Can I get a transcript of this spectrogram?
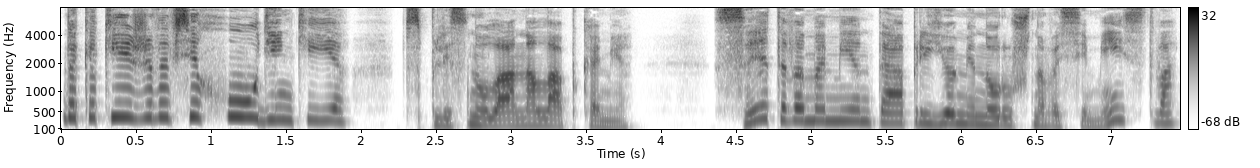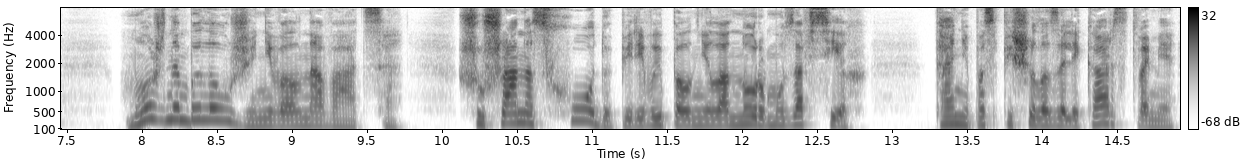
да какие же вы все худенькие!» всплеснула она лапками. С этого момента о приеме норушного семейства можно было уже не волноваться. Шушана сходу перевыполнила норму за всех. Таня поспешила за лекарствами.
